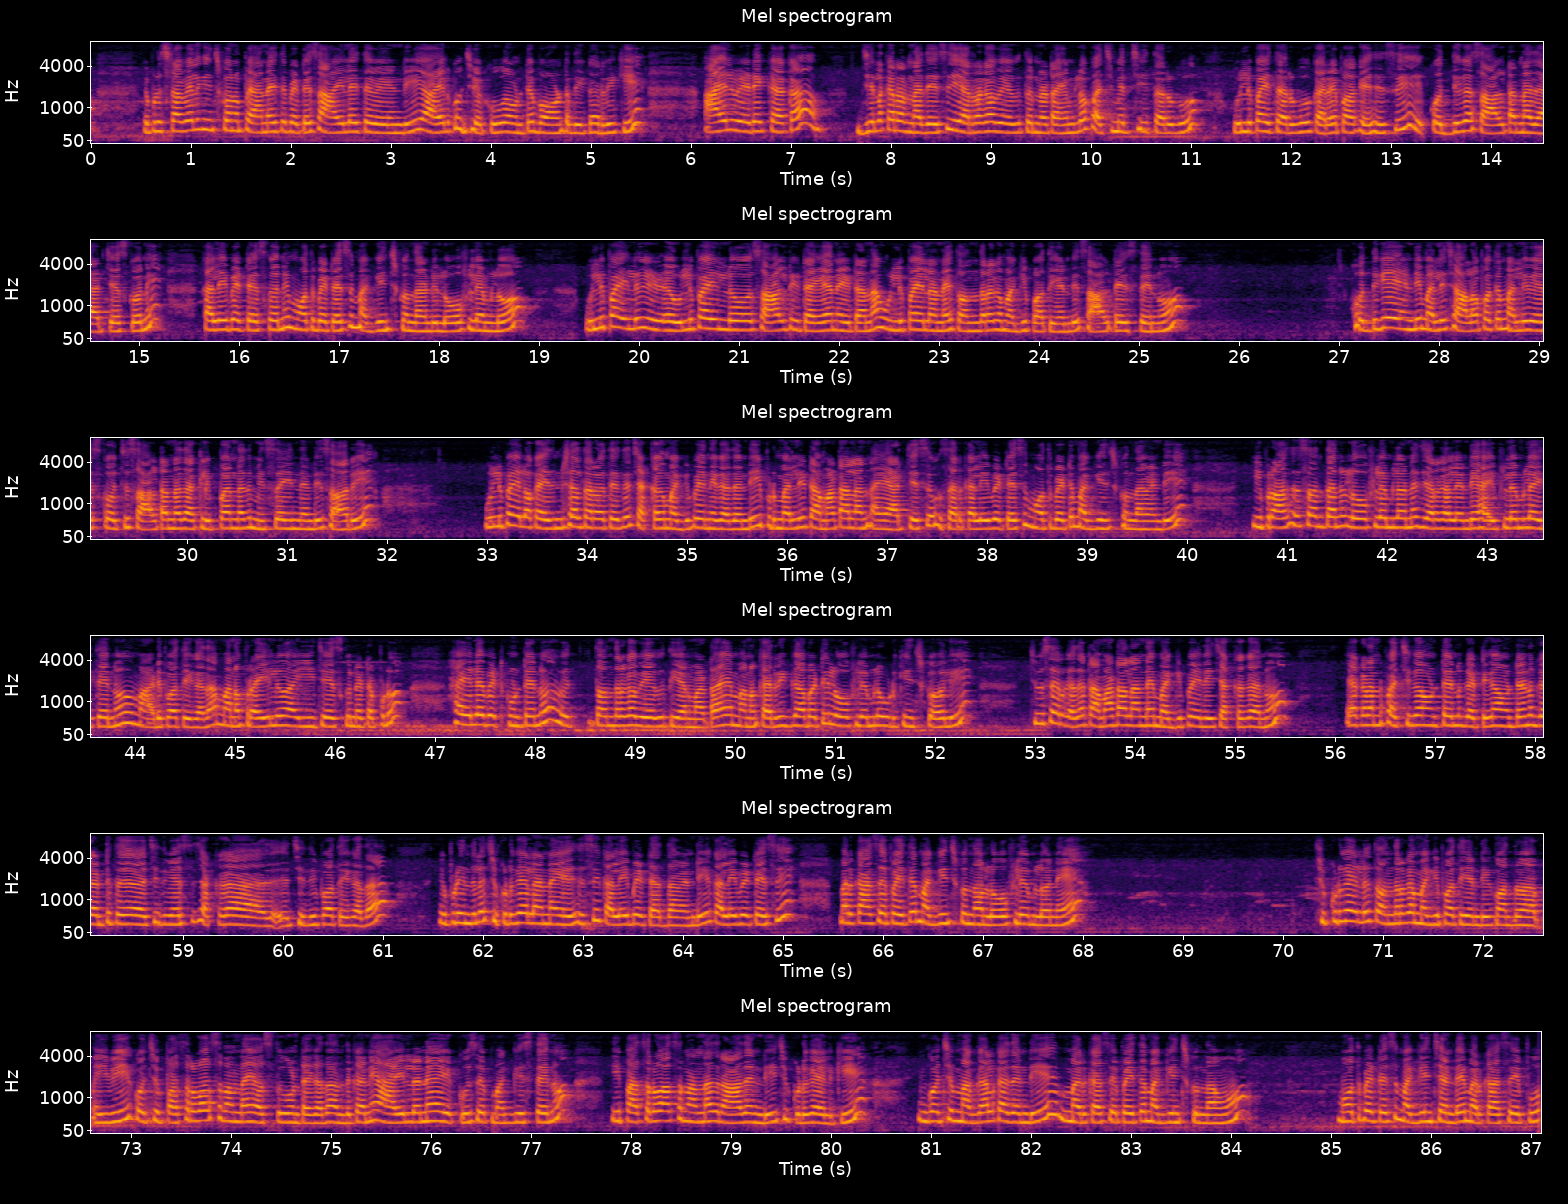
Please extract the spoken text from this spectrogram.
ఇప్పుడు స్టవ్ వెలిగించుకొని ప్యాన్ అయితే పెట్టేసి ఆయిల్ అయితే వేయండి. ఆయిల్ కొంచెం ఎక్కువగా ఉంటే బాగుంటుంది ఈ కర్రీకి. ఆయిల్ వేడెక్కాక జీలకర్ర అన్నది వేసి ఎర్రగా వేగుతున్న టైంలో పచ్చిమిర్చి తరుగు ఉల్లిపాయ తరుగు కరివేపాకు వేసేసి కొద్దిగా సాల్ట్ అన్నది యాడ్ చేసుకొని కలిగి పెట్టేసుకొని మూత పెట్టేసి మగ్గించుకుందండి లో ఫ్లేమ్లో. ఉల్లిపాయలు ఉల్లిపాయల్లో సాల్ట్ ఇటు అయ్యాను ఇటనా ఉల్లిపాయలు అనేవి తొందరగా మగ్గిపోతాయండి సాల్ట్ వేస్తేను. కొద్దిగా వేయండి మళ్ళీ చాలా పోతే మళ్ళీ వేసుకోవచ్చు. సాల్ట్ అన్నది ఆ క్లిప్ అన్నది మిస్ అయిందండి సారీ. ఉల్లిపాయలు ఒక ఐదు నిమిషాల తర్వాత అయితే చక్కగా మగ్గిపోయింది కదండి. ఇప్పుడు మళ్ళీ టమాటాలు అన్న యాడ్ చేసి ఒకసారి కలిగి పెట్టేసి మూత పెట్టి మగ్గించుకుందామండి. ఈ ప్రాసెస్ అంతాను లో ఫ్లేమ్లోనే జరగాలండి. హై ఫ్లేమ్లో అయితేను మాడిపోతాయి కదా. మనం ఫ్రైలు అవి చేసుకునేటప్పుడు హైలో పెట్టుకుంటేను తొందరగా వేగుతాయి అనమాట మనం కర్రీకి కాబట్టి లో ఫ్లేమ్లో ఉడికించుకోవాలి. చూసారు కదా టమాటాలు అన్నీ మగ్గిపోయినాయి చక్కగాను. ఎక్కడన్నా పచ్చిగా ఉంటేను గట్టిగా ఉంటేను గట్టి చిదివేస్తే చక్కగా చిదిగిపోతాయి కదా. ఇప్పుడు ఇందులో చిక్కుడుకాయలు అన్నీ వేసేసి కలిగి పెట్టేద్దామండి కలిగి పెట్టేసి మరి కాసేపు అయితే మగ్గించుకుందాం లో ఫ్లేమ్లోనే చిక్కుడుకాయలు తొందరగా మగ్గిపోతాయండి. కొంత ఇవి కొంచెం పసరవాసన అన్నవి వస్తూ ఉంటాయి కదా అందుకని ఆయిల్లోనే ఎక్కువసేపు మగ్గిస్తేను ఈ పసరవాసన అన్నది రాదండి చిక్కుడుకాయలకి ఇంకొంచెం మగ్గాలి కదండి మరి కాసేపు అయితే మగ్గించుకుందాము. మూత పెట్టేసి మగ్గించండి మరి కాసేపు.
